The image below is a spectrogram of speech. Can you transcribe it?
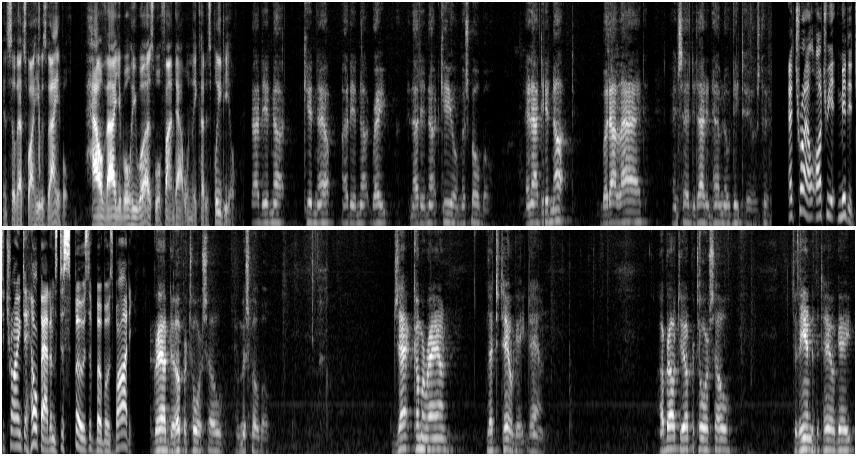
And so that's why he was valuable. How valuable he was, we'll find out when they cut his plea deal. I did not kidnap, I did not rape, and I did not kill Miss Bobo. And I did not. But I lied and said that I didn't have no details to it. At trial, Autry admitted to trying to help Adams dispose of Bobo's body. I grabbed the upper torso of Miss Bobo. Jack come around, let the tailgate down. I brought the upper torso to the end of the tailgate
